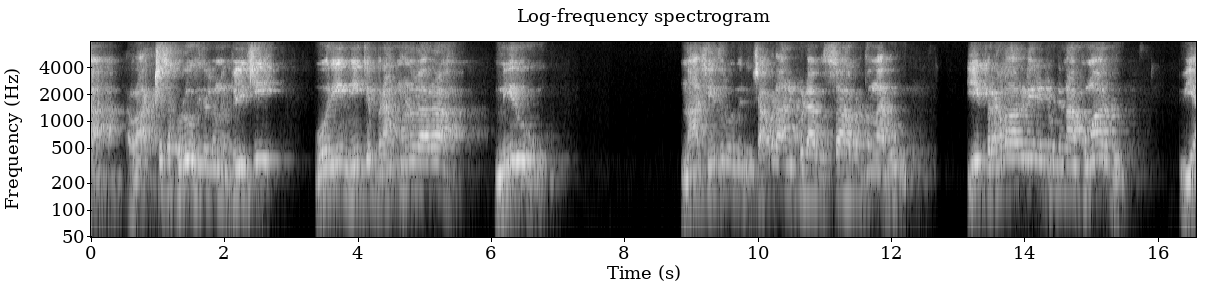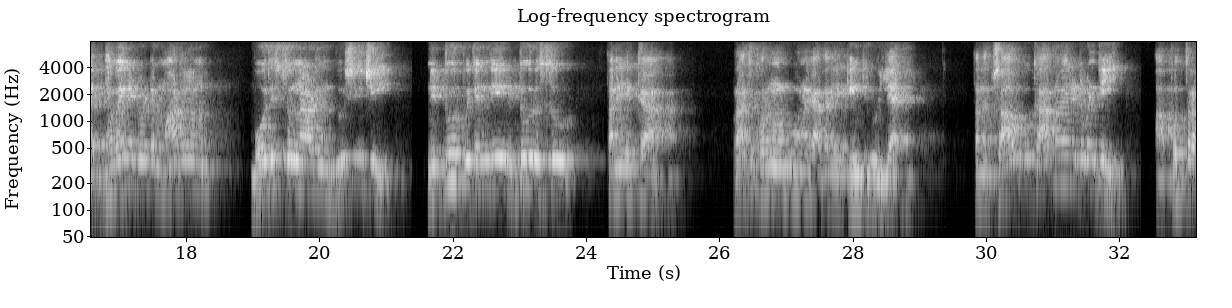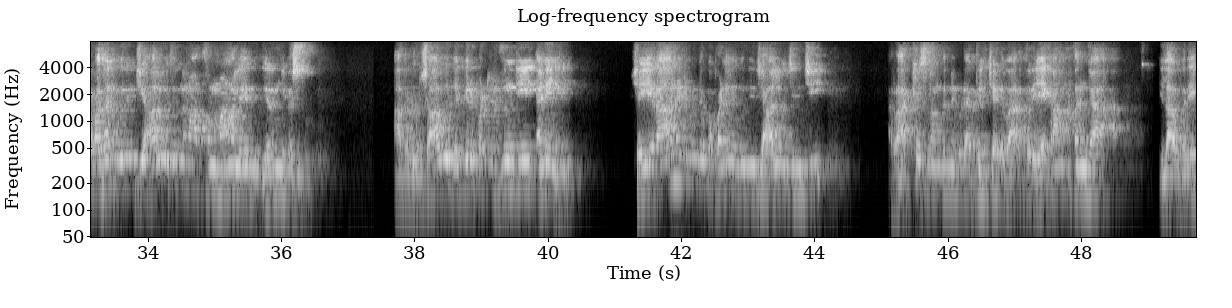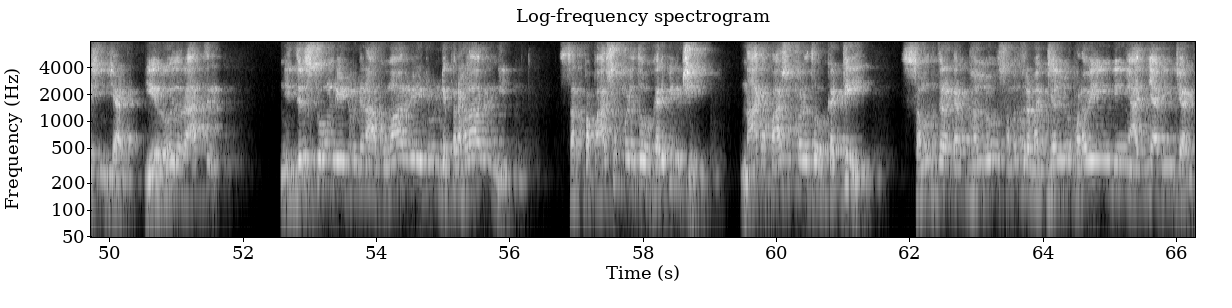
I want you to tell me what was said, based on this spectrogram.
రాక్షస పురోహితులను పిలిచి ఓరి నీచ బ్రాహ్మణులారా మీరు నా చేతిలో మీరు చావడానికి కూడా ఉత్సాహపడుతున్నారు. ఈ ప్రహ్లాదుడైనటువంటి నా కుమారుడు వ్యర్థమైనటువంటి మాటలను బోధిస్తున్నాడని దూషించి నిట్టూర్పు చెంది నిట్టూరుస్తూ తన యొక్క రాజపురమునకు అనగా తన యొక్క ఇంటికి వెళ్ళాడు. తన చావుకు కారణమైనటువంటి ఆ పుత్రవధన గురించి ఆలోచన మాత్రం మానలేదు హిరణ్యకశిపుడు అతడు చావు దగ్గర పడుతుంది అని చేయరానటువంటి ఒక పనిని గురించి ఆలోచించి రాక్షసులందరినీ కూడా పిలిచాడు. వారితో ఏకాంతంగా ఇలా ఉపదేశించాడు. ఈ రోజు రాత్రి నిద్రిస్తూ ఉండేటువంటి నా కుమారుడేటువంటి ప్రహ్లాదుని సర్ప పాశములతో కరిపించి నాగ పాశములతో కట్టి సముద్ర గర్భంలో సముద్ర మధ్యంలో పడవేయండి ఆజ్ఞాపించాడు.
